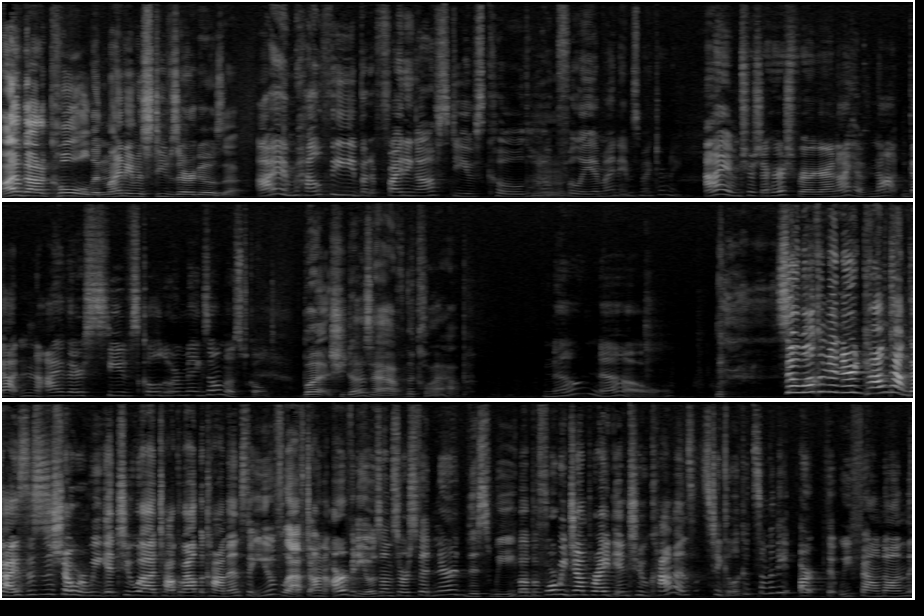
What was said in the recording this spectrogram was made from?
I've got a cold, and my name is Steve Zaragoza. I am healthy, but fighting off Steve's cold, Mm-hmm. hopefully. And my name's Meg Turney. I am Trisha Hershberger, and I have not gotten either Steve's cold or Meg's almost cold. But she does have the clap. No, no. So, welcome to Nerd ComCom, guys. This is a show where we get to uh, talk about the comments that you've left on our videos on SourceFed Nerd this week. But before we jump right into comments, let's take a look at some of the art that we found on the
